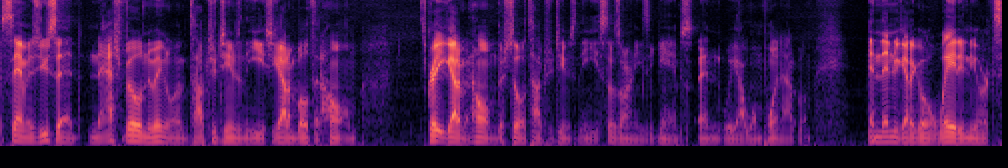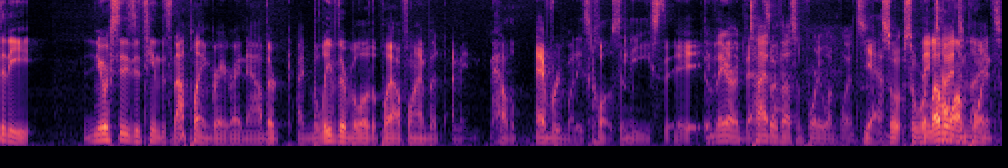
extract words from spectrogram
Sam, as you said, Nashville, New England, top two teams in the East. You got them both at home. It's great you got them at home. They're still the top two teams in the East. Those aren't easy games, and we got one point out of them. And then we got to go away to New York City. New York City's a team that's not playing great right now. They're, I believe, they're below the playoff line, but I mean, hell, everybody's close in the East. They are tied with us on 41 points. Yeah, so so we're They level on tonight. points,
